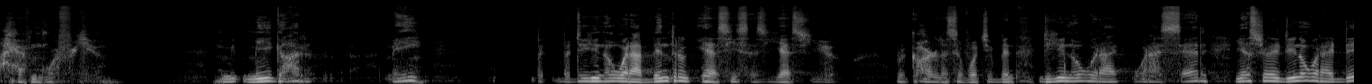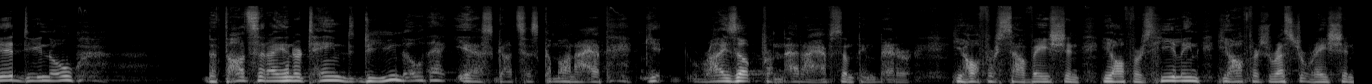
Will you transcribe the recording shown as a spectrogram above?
I have more for you. Me, God, me? But, but do you know what I've been through? Yes, he says, Yes, you regardless of what you've been. Do you know what I what I said yesterday? Do you know what I did? Do you know the thoughts that I entertained? Do you know that? Yes, God says, "Come on, I have get rise up from that. I have something better." He offers salvation, he offers healing, he offers restoration,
